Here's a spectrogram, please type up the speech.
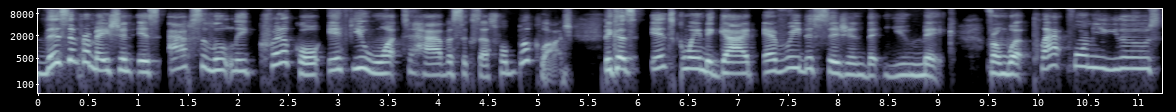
This information is absolutely critical if you want to have a successful book launch because it's going to guide every decision that you make from what platform you use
